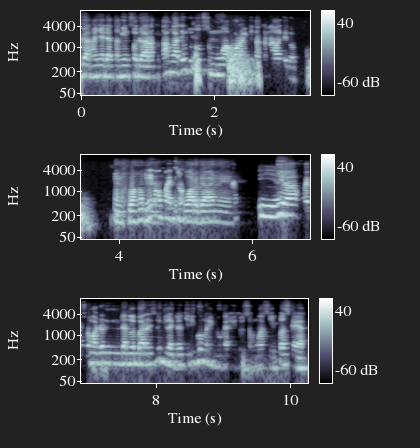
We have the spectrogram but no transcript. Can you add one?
nggak hanya datengin saudara tetangga tapi itu tuh semua orang yang kita kenal gitu Enak banget Ini ya mau vibes kekeluargaannya. Iya. Iya, vibes Ramadan dan Lebaran itu gila-gila. Jadi gue merindukan itu semua sih. Plus kayak,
